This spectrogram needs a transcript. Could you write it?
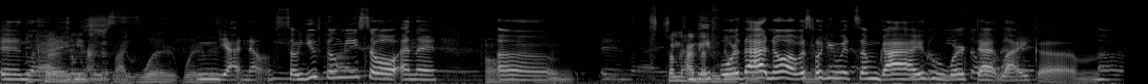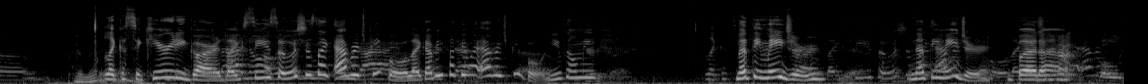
And like he's just like mm, Yeah, no. So you feel me? So and then um Something before that, no, I was fucking with some guy who worked at like um paramedic. Like a security guard. Like, see, so it's just like average people. Like, I be fucking with average people. You feel me? Like nothing major. Like, see, so it's just nothing major. But um, totally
